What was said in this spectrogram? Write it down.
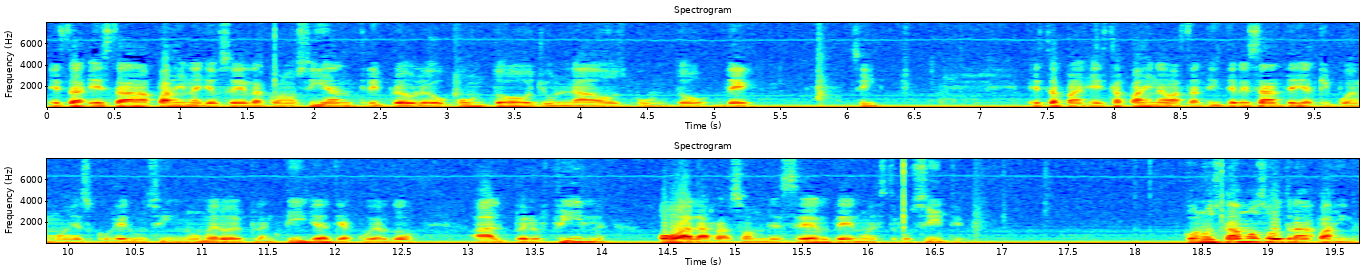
Esta, esta página ya ustedes la conocían, www.junlaos.d. ¿sí? Esta, esta página bastante interesante y aquí podemos escoger un sinnúmero de plantillas de acuerdo al perfil o a la razón de ser de nuestro sitio. Conozcamos otra página.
